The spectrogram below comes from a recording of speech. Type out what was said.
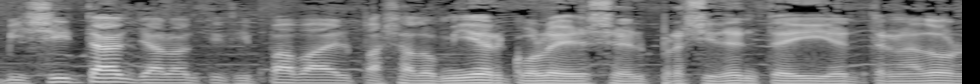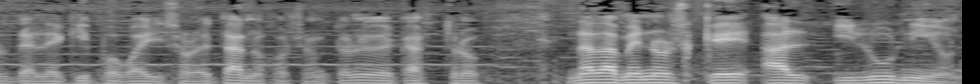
visitan, ya lo anticipaba el pasado miércoles el presidente y entrenador del equipo vallisoletano, José Antonio de Castro, nada menos que al Ilunion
